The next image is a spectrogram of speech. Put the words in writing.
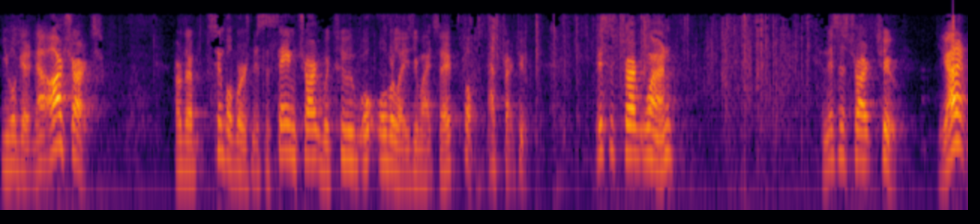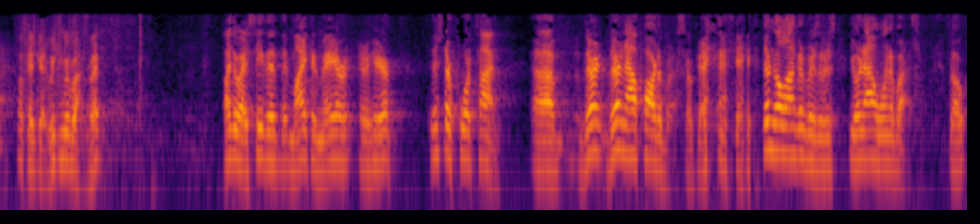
You will get it. Now, our charts are the simple version. It's the same chart with two overlays, you might say. Oh, that's chart two. This is chart one, and this is chart two. You got it? Okay, good. We can move on, right? By the way, I see that, that Mike and May are, are here. This is their fourth time. Um, they're, they're now part of us, okay? They're no longer visitors. You're now one of us. So,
